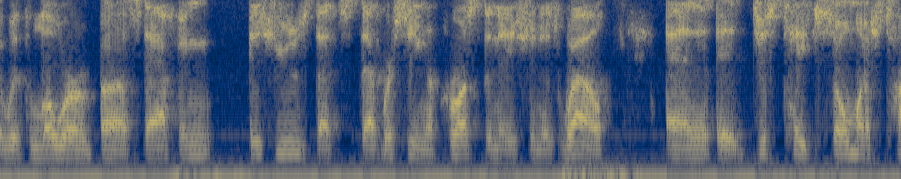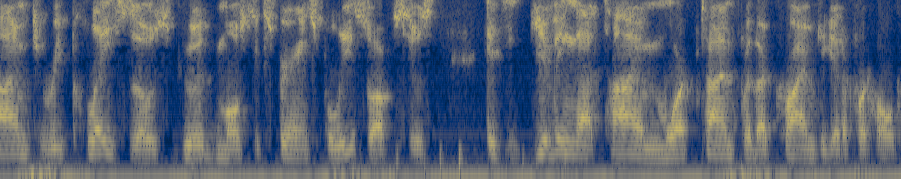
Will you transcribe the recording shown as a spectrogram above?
with lower uh, staffing issues that's that we're seeing across the nation as well. And it just takes so much time to replace those good, most experienced police officers. It's giving that time more time for the crime to get a foothold.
